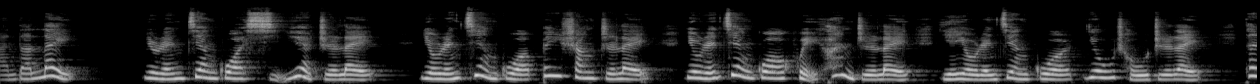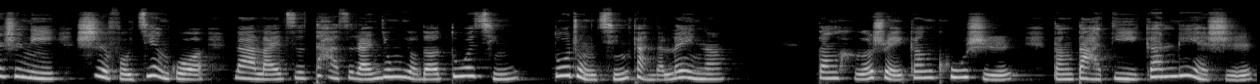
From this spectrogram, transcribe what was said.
然的泪，有人见过喜悦之泪，有人见过悲伤之泪，有人见过悔恨之泪，也有人见过忧愁之泪。但是，你是否见过那来自大自然拥有的多情多种情感的泪呢？当河水干枯时，当大地干裂时，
